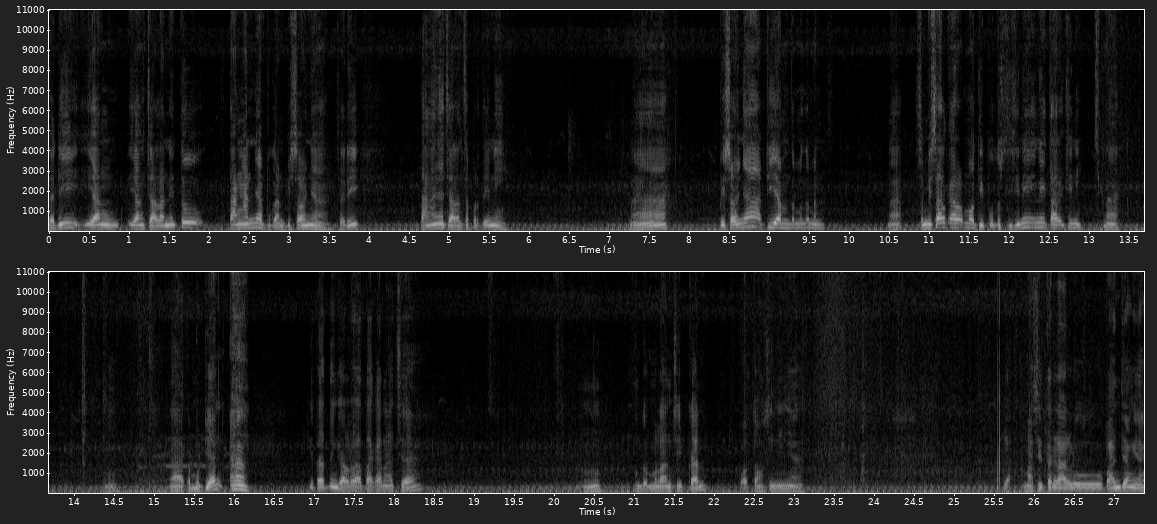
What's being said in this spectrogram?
Jadi yang yang jalan itu tangannya bukan pisaunya. Jadi tangannya jalan seperti ini. Nah pisaunya diam teman-teman. Nah semisal kalau mau diputus di sini ini tarik sini. Nah nah kemudian kita tinggal ratakan aja. Hmm, untuk melancipkan potong sininya. Ya masih terlalu panjang ya.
